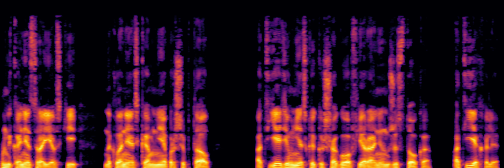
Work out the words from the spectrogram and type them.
Наконец Раевский, наклоняясь ко мне, прошептал. «Отъедем несколько шагов, я ранен жестоко». «Отъехали».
